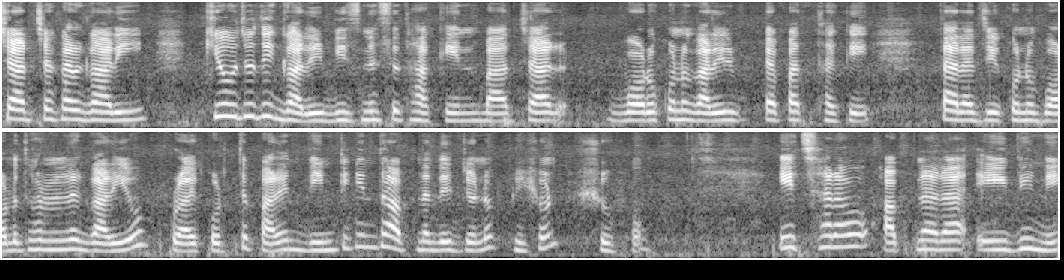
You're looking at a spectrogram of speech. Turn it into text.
চার চাকার গাড়ি, কেউ যদি গাড়ির বিজনেসে থাকেন বা চার বড় কোনো গাড়ির ব্যাপার থাকে, তারা যে কোনো বড় ধরনের গাড়িও ক্রয় করতে পারেন। দিনটি কিন্তু আপনাদের জন্য ভীষণ শুভ। এছাড়াও আপনারা এই দিনে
